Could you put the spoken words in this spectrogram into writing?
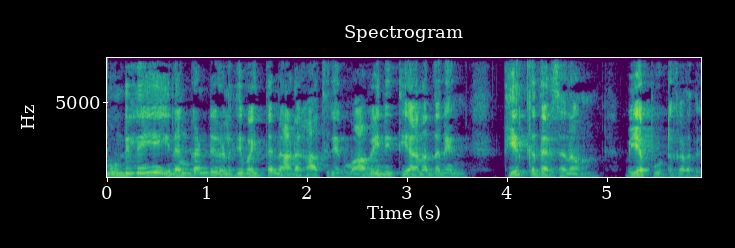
மூன்றிலேயே இனங்கண்டு எழுதி வைத்த நாடக ஆசிரியர் மாவை நித்யானந்தனின் தீர்க்க தரிசனம் வியப்பூட்டுகிறது.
